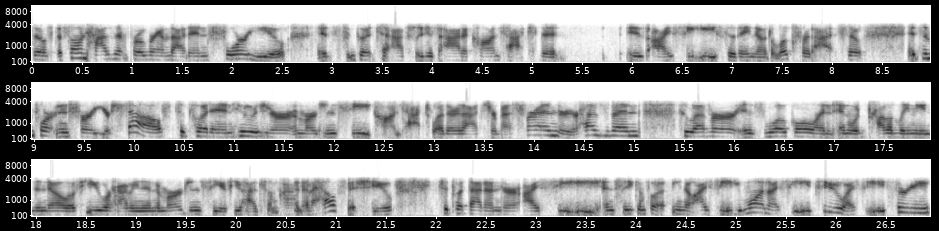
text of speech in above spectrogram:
So if the phone hasn't programmed that in for you, it's good to actually just add a contact that is ICE, so they know to look for that. So it's important for yourself to put in who is your emergency contact, whether that's your best friend or your husband, whoever is local and, and would probably need to know if you were having an emergency, if you had some kind of health issue, to put that under ICE. And so you can put, you know, ICE 1, ICE 2, ICE 3,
